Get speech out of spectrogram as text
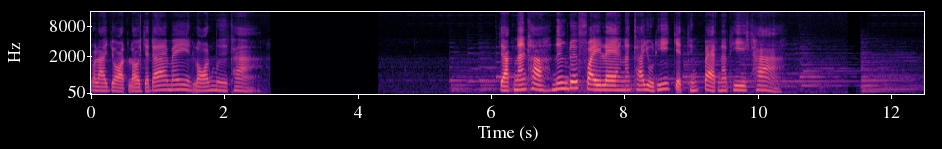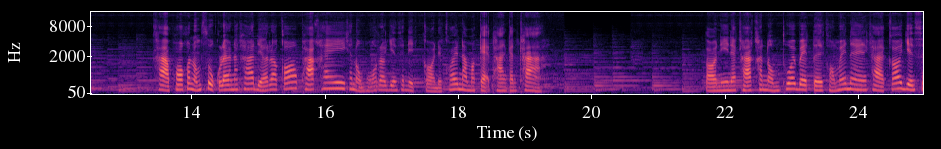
เวลาหยอดเราจะได้ไม่ร้อนมือค่ะจากนั้นค่ะนึ่งด้วยไฟแรงนะคะอยู่ที่ 7-8 นาทีค่ะ ค่ะ พอขนมสุกแล้วนะคะ เดี๋ยวเราก็พักให้ขนมของเราเย็นสนิทก่อนเดี๋ยวค่อยนำมาแกะทานกันค่ะ ตอนนี้นะคะ ขนมถ้วยใบเตยของแม่เนยค่ะ ก็เย็นส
